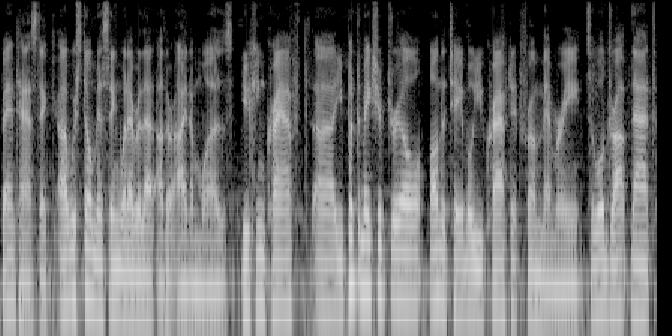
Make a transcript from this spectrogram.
Fantastic. Uh, we're still missing whatever that other item was. You can craft, uh, you put the makeshift drill on the table, you craft it from memory. So we'll drop that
